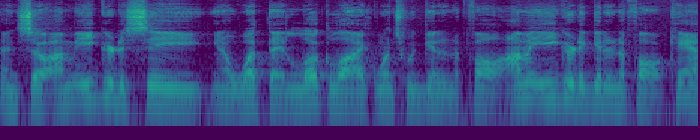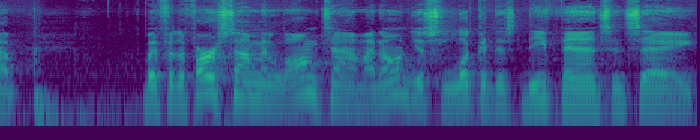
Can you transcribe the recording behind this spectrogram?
And so I'm eager to see, you know, what they look like once we get into fall. I'm eager to get into fall camp. But for the first time in a long time, I don't just look at this defense and say,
